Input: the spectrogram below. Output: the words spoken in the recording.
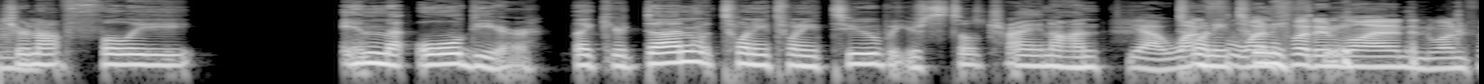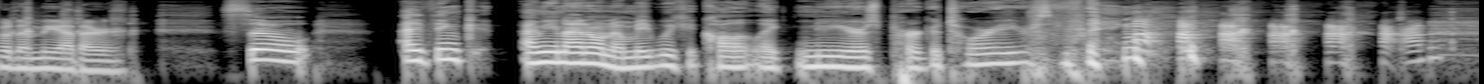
Mm. you're not fully in the old year. Like you're done with 2022, but you're still trying on. yeah, one, one foot in one and one foot in the other. So, I think, I mean, I don't know, maybe we could call it like New Year's purgatory or something.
